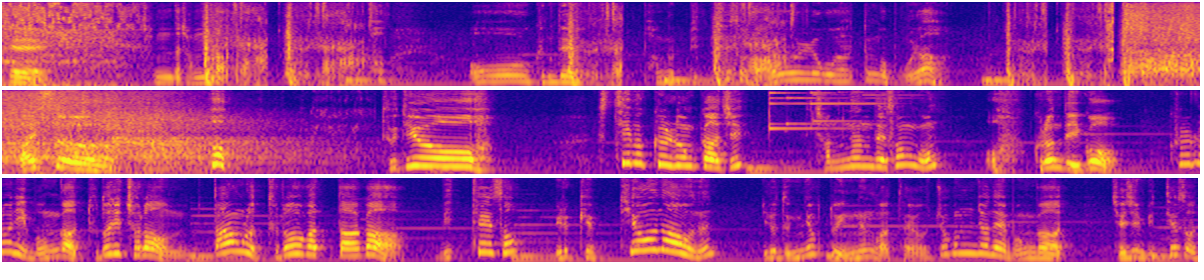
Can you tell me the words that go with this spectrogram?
오케이. 잡는다 잡는다. 허. 오 근데 방금 밑에서 나오려고 했던 거 뭐야 나이스 허 드디어 스티브 클론까지 잡는데 성공? 어, 그런데 이거 클론이 뭔가 두더지처럼 땅으로 들어갔다가 밑에서 이렇게 튀어나오는 이런 능력도 있는 것 같아요. 조금 전에 뭔가 제집 밑에서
